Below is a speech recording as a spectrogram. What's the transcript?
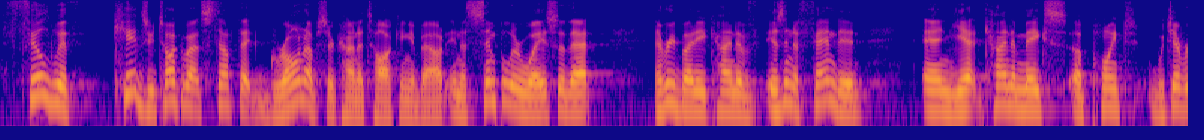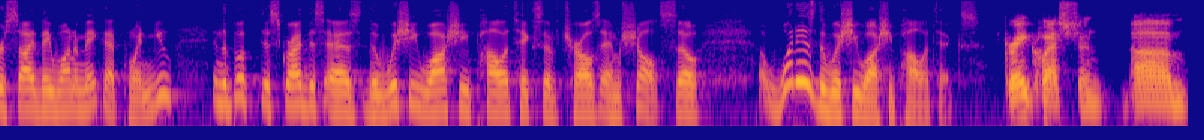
filled with kids who talk about stuff that grown-ups are kind of talking about in a simpler way so that everybody kind of isn't offended and yet kind of makes a point whichever side they want to make that point. And you, in the book, describe this as the wishy-washy politics of Charles M. Schulz. So uh, what is the wishy-washy politics? Great question. Um,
